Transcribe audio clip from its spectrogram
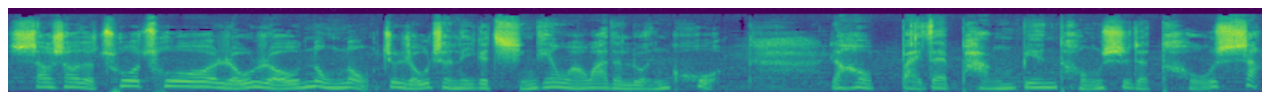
稍稍的搓搓揉揉弄弄，就揉成了一个晴天娃娃的轮廓，然后摆在旁边同事的头上，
